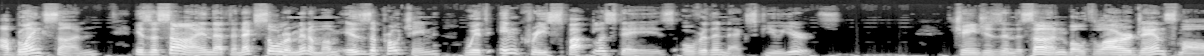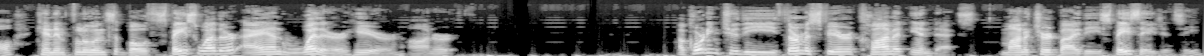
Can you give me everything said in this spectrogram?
A blank sun is a sign that the next solar minimum is approaching with increased spotless days over the next few years. Changes in the sun, both large and small, can influence both space weather and weather here on Earth. According to the Thermosphere Climate Index, monitored by the Space Agency,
